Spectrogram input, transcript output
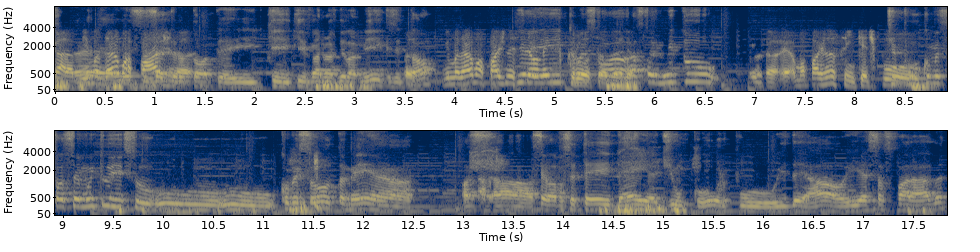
Cara, me mandaram uma página. top aí que, que vai na Vila Mix e tal. Me mandaram uma página extremamente escrota, velho. a ser muito. É uma página assim, que é tipo. Tipo, começou a ser muito isso. O, o- começou também a, a, a, sei lá, você ter ideia de um corpo ideal e essas paradas.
